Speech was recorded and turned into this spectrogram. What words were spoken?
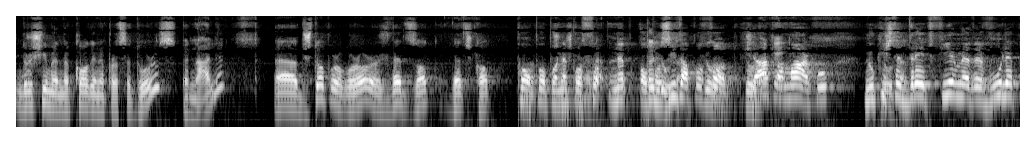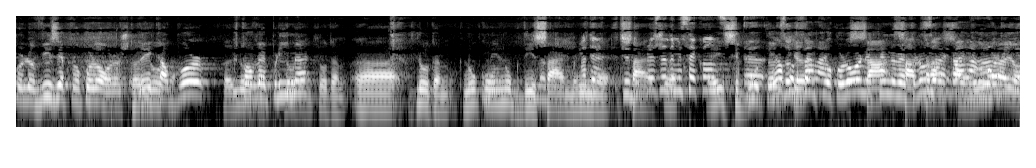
ndryshimet në kodin e procedurës penale, çdo prokuror është vetë zot, vetë shkop Po, po, po, ne po thot, ne opozita po thot, që Arta Marku nuk kishte drejt firme dhe vule për lëvizje prokurorësh dhe i ka bërë këto veprime. Lutem, lutem, lutem, nuk unë nuk di sa emrime sa. E sigurt është që prokurorin e krimeve të rënda e ka luajtur ajo.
